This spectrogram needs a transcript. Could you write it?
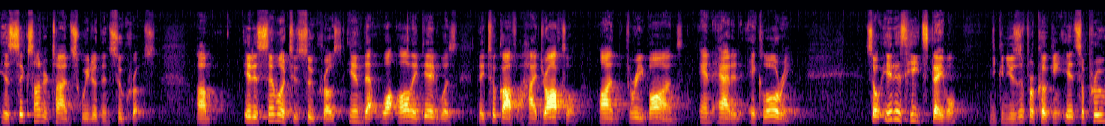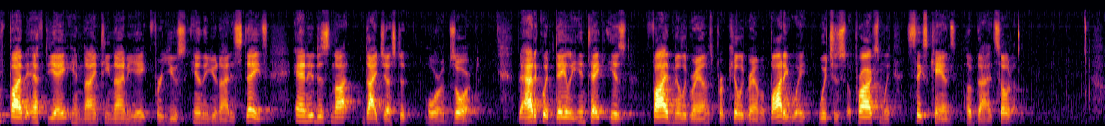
is 600 times sweeter than sucrose. Um, it is similar to sucrose in that all they did was they took off a hydroxyl on three bonds and added a chlorine. So it is heat stable. You can use it for cooking. It's approved by the FDA in 1998 for use in the United States, and it is not digested or absorbed. The adequate daily intake is 5 milligrams per kilogram of body weight, which is approximately six cans of diet soda.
